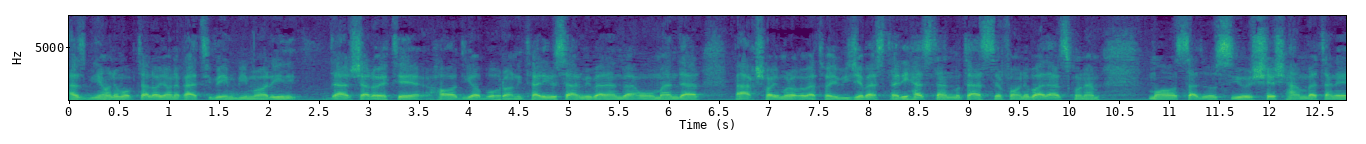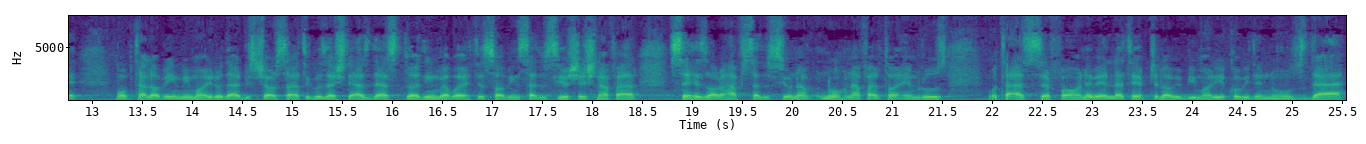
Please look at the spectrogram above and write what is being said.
از میان مبتلایان قطعی به این بیماری در شرایط حاد یا بحرانی تری به سر می‌برند و عموما در بخش های مراقبت های ویژه بستری هستند. متاسفانه باید ارز کنم ما 136 هموطن مبتلا به این بیماری رو در 24 ساعت گذشته از دست دادیم و با احتساب این 136 نفر 3739 نفر تا امروز متاسفانه به علت ابتلا به بیماری کووید 19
